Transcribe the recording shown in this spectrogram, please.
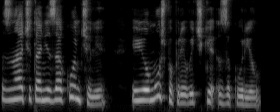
Значит, они закончили. Ее муж по привычке закурил.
